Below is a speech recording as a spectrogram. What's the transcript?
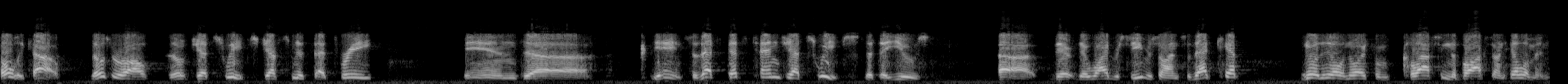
Holy cow! Those are all those jet sweeps. Jeff Smith had three, and uh, games. So that's that's ten jet sweeps that they used uh, their their wide receivers on. So that kept Northern Illinois from collapsing the box on Hilliman,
